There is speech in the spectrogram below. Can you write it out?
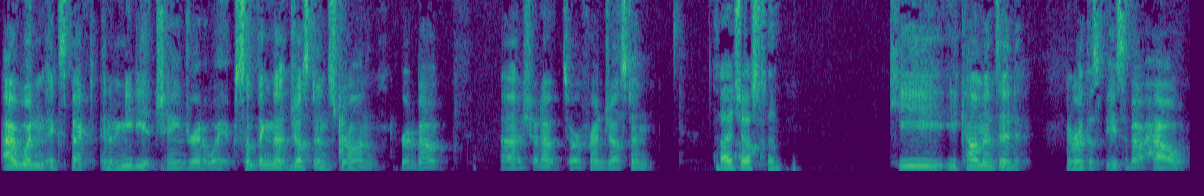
I wouldn't expect an immediate change right away. It was something that Justin Strawn wrote about. Uh, shout out to our friend Justin. Hi, Justin. He he commented and wrote this piece about how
